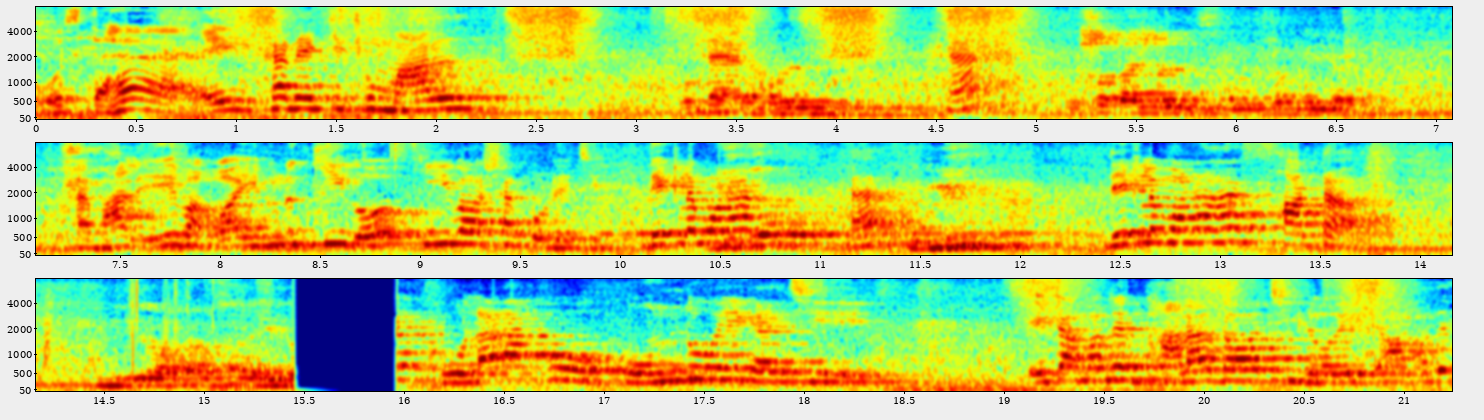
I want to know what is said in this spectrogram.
অবস্থা? হ্যাঁ এইখানে কিছু মাল দেখো। হ্যাঁ? হ্যাঁ ভালো এ বাবা এগুলো কি গো? কি বাসা করেছে? দেখলে মনে হয় হ্যাঁ? দেখলে মনে হয় ফাটা। খোলা রাখো বন্ধ হয়ে গেছে। এটা আমাদের ভাড়া দেওয়া ছিল। এই আমাদের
